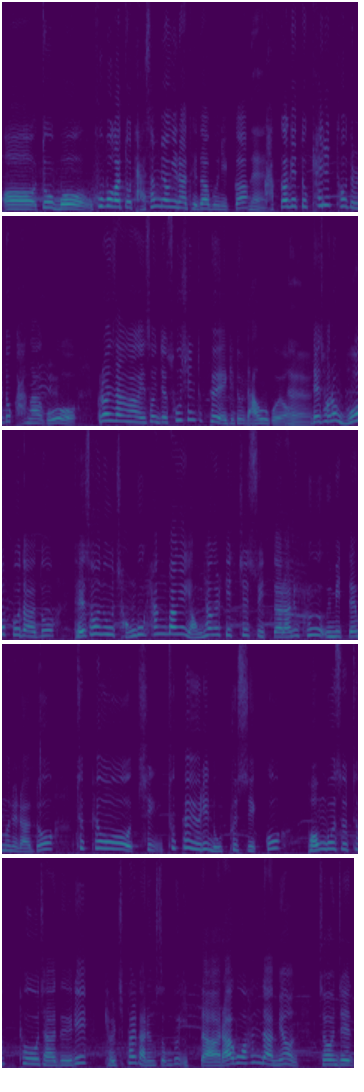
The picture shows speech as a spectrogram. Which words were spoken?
어, 또 뭐 후보가 또 다섯 명이나 되다 보니까 네. 각각의 또 캐릭터들도 강하고 그런 상황에서 이제 소신 투표 얘기도 나오고요. 네. 근데 저는 무엇보다도 대선 후 전국 향방에 영향을 끼칠 수 있다라는 그 의미 때문이라도 투표 투표율이 높을 수 있고 범보수 투표자들이 결집할 가능성도 있다라고 한다면 저 이제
